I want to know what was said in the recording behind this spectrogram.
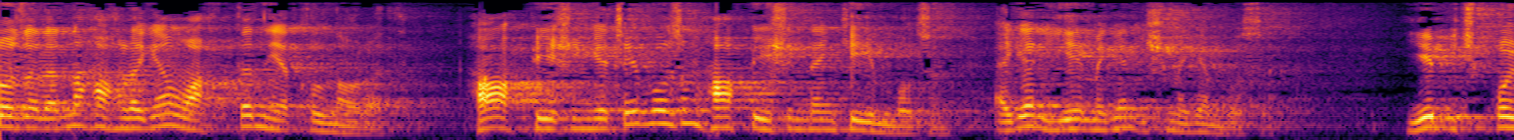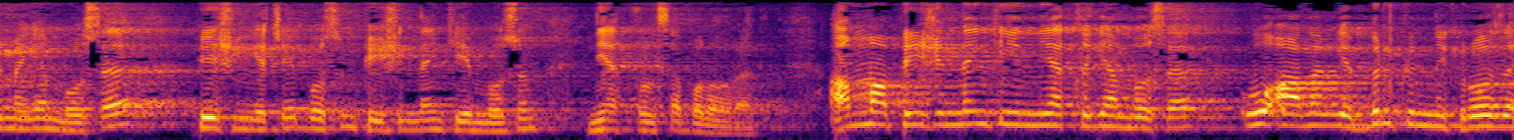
ro'zalarni xohlagan vaqtda niyat qilinaveradi. Xoh peshingacha bo'lsin xoh peshindan keyin bo'lsin. Agar yemagan ichmagan bo'lsa. Yeb ichib qo'ymagan bo'lsa peshingacha bo'lsin peshindan keyin bo'lsin niyat qilsa bo'laveradi. Ammo peshindan keyin niyat qilgan bo'lsa u odamga bir kunlik ro'za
